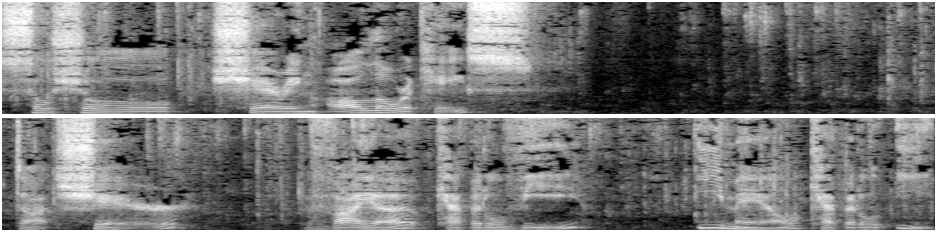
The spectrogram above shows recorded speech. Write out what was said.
social sharing all lowercase dot share via capital V email capital E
